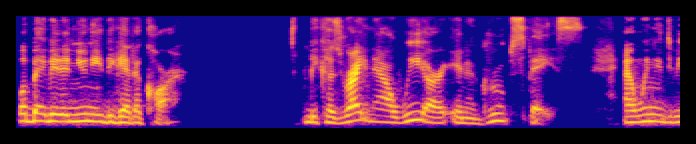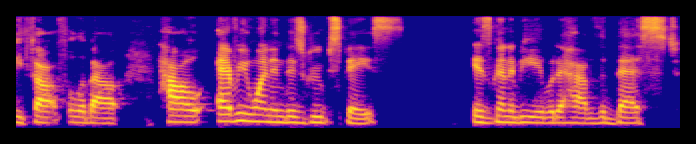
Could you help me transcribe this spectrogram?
Well, baby, then you need to get a car because right now we are in a group space and we need to be thoughtful about how everyone in this group space is going to be able to have the best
